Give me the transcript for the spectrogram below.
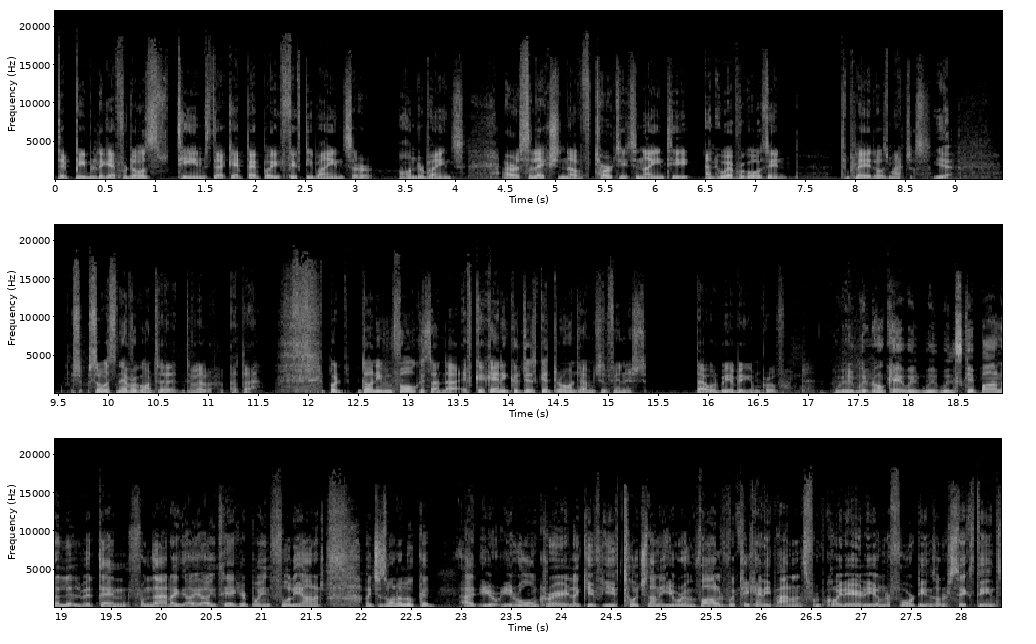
the people that get for those teams that get bet by 50 pints or 100 pints are a selection of 30 to 90 and whoever goes in to play those matches. Yeah. So it's never going to develop at that. But don't even focus on that. If Kilkenny could just get their own championship finished, that would be a big improvement. We, we, okay, we, we, we'll skip on a little bit then from that. I, I, I take your point fully on it. I just want to look at, at your, your own career. Like you've, you've touched on it, you were involved with Kilkenny panels from quite early, under 14s, under 16s.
